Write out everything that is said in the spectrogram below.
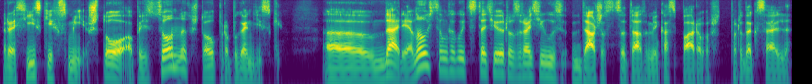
российских СМИ, что оппозиционных, что пропагандистских. Э, да, Новости там какой-то статьей разразилась, даже с цитатами Каспарова, что парадоксально.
